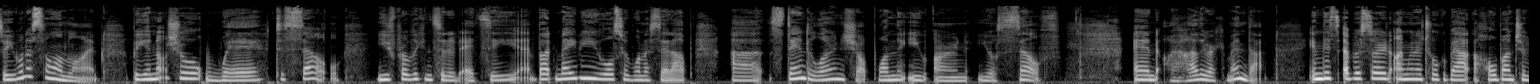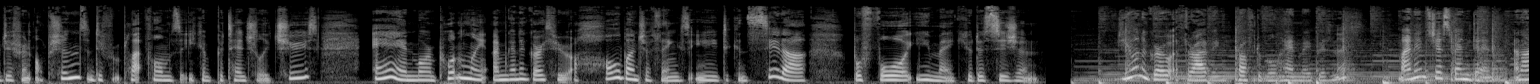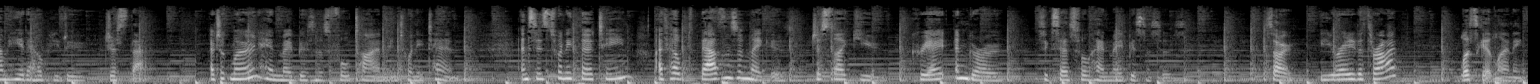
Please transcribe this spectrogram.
So you want to sell online, but you're not sure where to sell. You've probably considered Etsy, but maybe you also want to set up a standalone shop, one that you own yourself. And I highly recommend that. In this episode, I'm going to talk about a whole bunch of different options different platforms that you can potentially choose. And more importantly, I'm going to go through a whole bunch of things that you need to consider before you make your decision. Do you want to grow a thriving, profitable handmade business? My name's Jess Van Den, and I'm here to help you do just that. I took my own handmade business full time in 2010, and since 2013, I've helped thousands of makers just like you create and grow successful handmade businesses. So, are you ready to thrive? Let's get learning.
